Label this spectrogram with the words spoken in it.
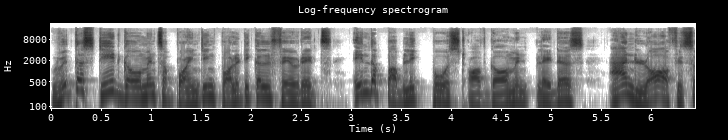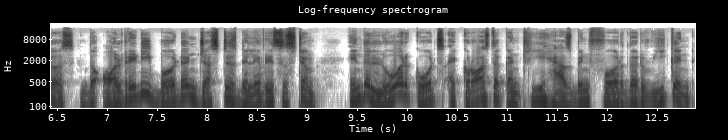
With the state governments appointing political favorites in the public post of government pleaders and law officers, the already burdened justice delivery system in the lower courts across the country has been further weakened.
